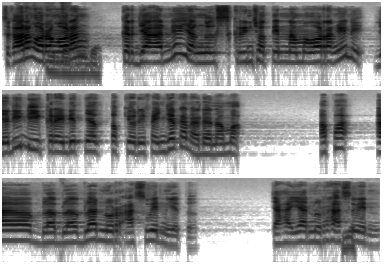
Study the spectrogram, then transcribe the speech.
Sekarang orang-orang Udah, udah. kerjaannya yang nge-screenshotin nama orang ini. Jadi di kreditnya Tokyo Revenger kan ada nama apa eh, bla bla bla Nur Aswin gitu. Cahaya Nur Aswin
